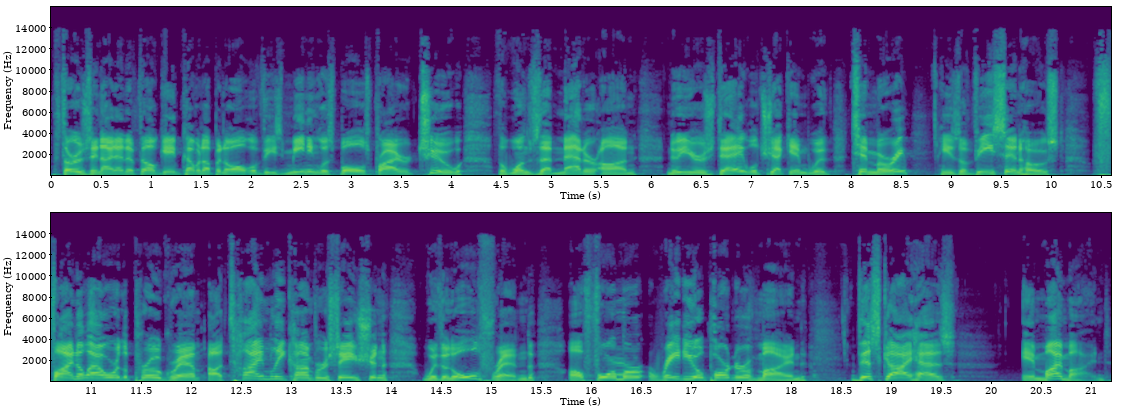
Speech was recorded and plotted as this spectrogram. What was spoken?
Thursday night NFL game coming up and all of these meaningless bowls prior to the ones that matter on New Year's Day. We'll check in with Tim Murray. He's a VSIN host. Final hour of the program, a timely conversation with an old friend, a former radio partner of mine. This guy has, in my mind,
